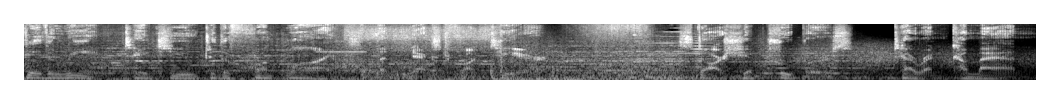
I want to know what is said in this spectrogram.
Slitherine takes you to the front lines of the next frontier. Starship Troopers, Terran Command.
